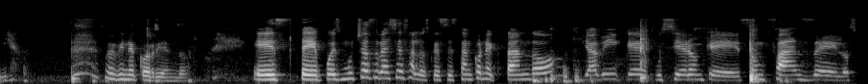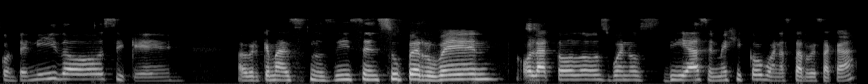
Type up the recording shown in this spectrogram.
y me vine corriendo. Este, pues muchas gracias a los que se están conectando. Ya vi que pusieron que son fans de los contenidos y que a ver qué más nos dicen. Super Rubén. Hola a todos. Buenos días en México. Buenas tardes acá.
